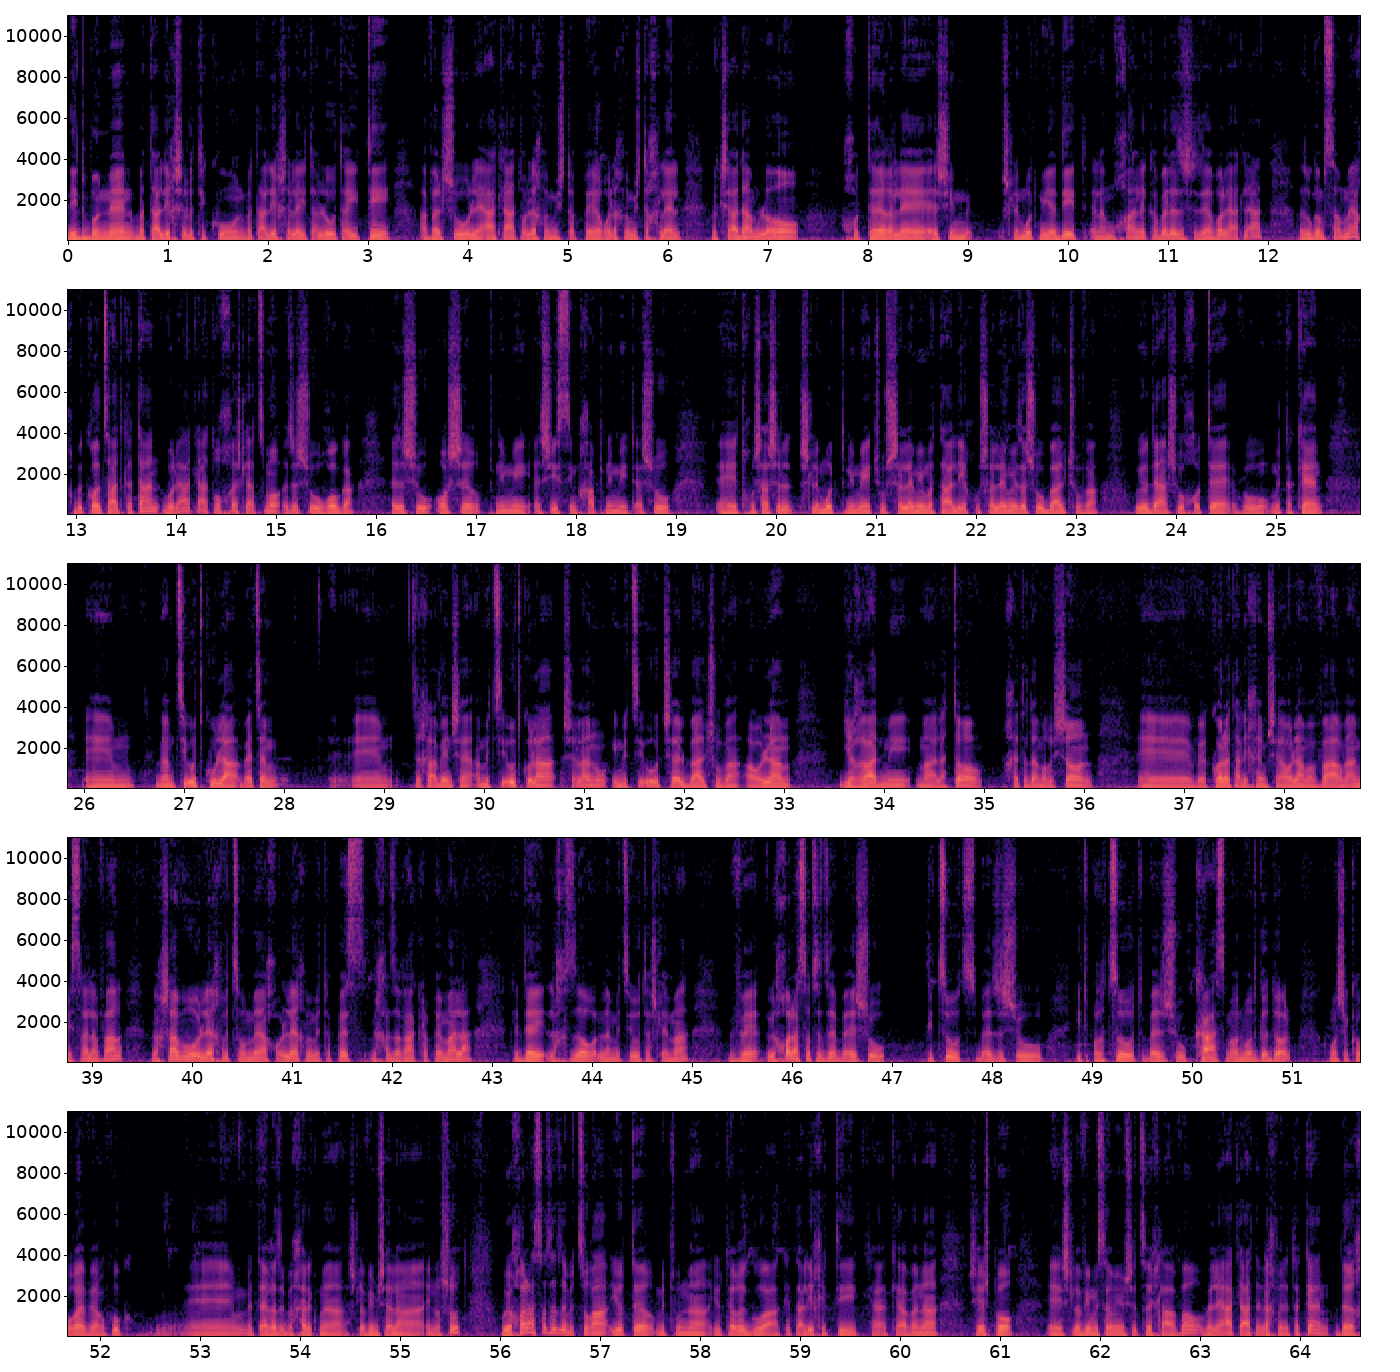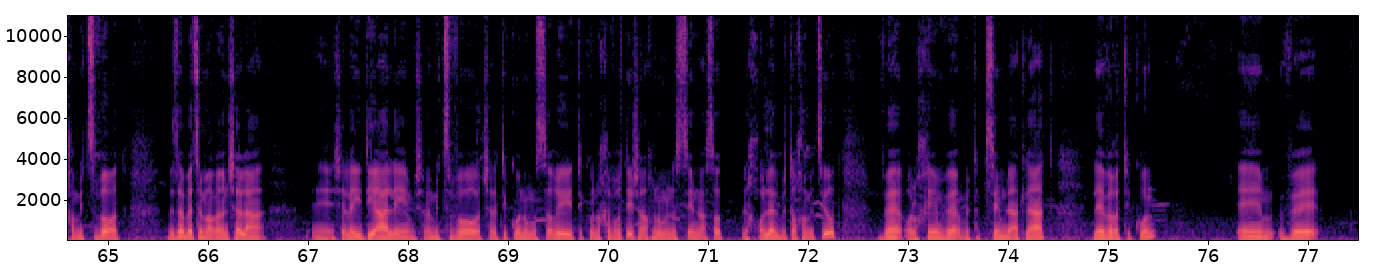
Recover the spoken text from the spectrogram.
להתבונן בתהליך של התיקון, בתהליך של ההתעלות האיטי, אבל שהוא לאט לאט הולך ומשתפר, הולך ומשתכלל. וכשאדם לא חותר לאיזושהי שלמות מיידית, אלא מוכן לקבל את זה שזה יבוא לאט לאט, אז הוא גם שמח בכל צעד קטן, והוא לאט לאט רוכש לעצמו איזשהו רוגע, איזשהו עושר פנימי, איזושהי שמחה פנימית, איזושהי אה, תחושה של שלמות פנימית, שהוא שלם עם התהליך, הוא שלם עם זה שהוא בעל תשובה, הוא יודע שהוא חוטא והוא מתקן, אה, והמציאות כולה, בעצם אה, צריך להבין שהמציאות כולה שלנו היא מציאות של בעל תשובה. העולם ירד ממעלתו, חטא אדם הראשון, אה, וכל התהליכים שהעולם עבר ועם ישראל עבר, ועכשיו הוא הולך וצומח, הולך ומטפס בחזרה כלפי מעלה כדי לחזור למציאות השלמה, והוא יכול לעשות את זה באיזשהו פיצוץ, באיזושהי התפרצות, באיזשהו כעס מאוד מאוד גדול, כמו שקורה, והרב קוק אה, מתאר את זה בחלק מהשלבים של האנושות, הוא יכול לעשות את זה בצורה יותר מתונה, יותר רגועה, כתהליך איטי, כהבנה שיש פה אה, שלבים מסוימים שצריך לעבור, ולאט לאט נלך ונתקן דרך המצוות, וזה בעצם הרעיון של, ה, אה, של האידיאלים, של המצוות, של התיקון המוסרי, התיקון החברתי, שאנחנו מנסים לעשות, לחולל בתוך המציאות, והולכים ומטפסים לאט לאט לעבר התיקון.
